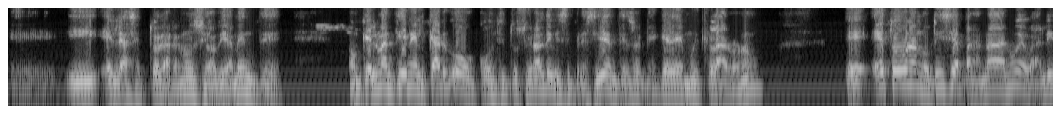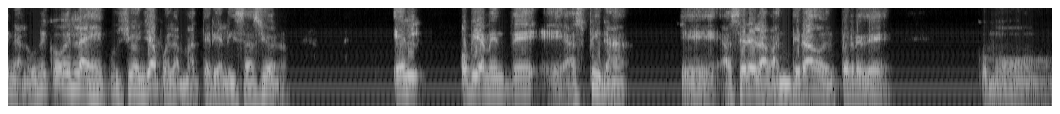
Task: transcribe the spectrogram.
eh, y él aceptó la renuncia, obviamente, aunque él mantiene el cargo constitucional de vicepresidente, eso que quede muy claro, ¿no? Esto es una noticia para nada nueva, Lina, lo único es la ejecución ya, pues la materialización. Él obviamente aspira a ser el abanderado del PRD como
